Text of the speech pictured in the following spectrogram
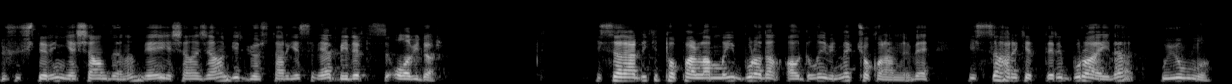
düşüşlerin yaşandığının veya yaşanacağının bir göstergesi veya belirtisi olabiliyor. Hisselerdeki toparlanmayı buradan algılayabilmek çok önemli ve hisse hareketleri burayla uyumlu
